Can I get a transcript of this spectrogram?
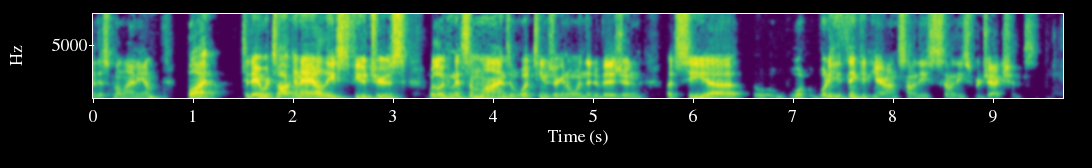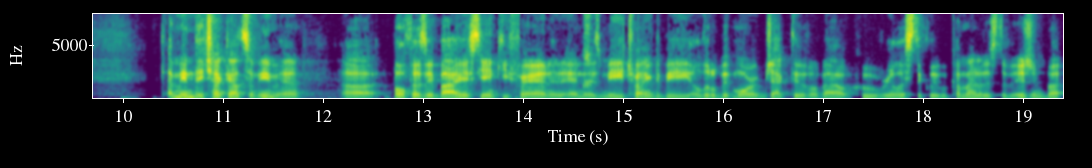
this millennium. But today we're talking AL East futures. We're looking at some lines of what teams are going to win the division. Let's see. Uh, what what are you thinking here on some of these some of these projections? I mean, they check out to me, man. Uh, both as a biased Yankee fan and, and as me trying to be a little bit more objective about who realistically would come out of this division. But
